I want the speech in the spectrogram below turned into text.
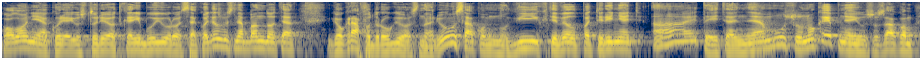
koloniją, kurią jūs turėjot Karibų jūrose, kodėl jūs nebandote geografų draugijos narių, sakom, nuvykti, vėl patirinėti, ai, tai ten ne mūsų, nu kaip ne jūsų, sakom,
